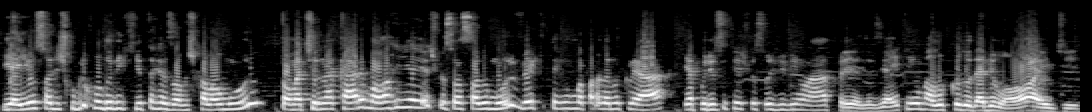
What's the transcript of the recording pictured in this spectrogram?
E aí eu só descubro quando o Nikita resolve escalar o muro, toma tiro na cara e morre. E aí as pessoas sobem o muro e vê que tem uma parada nuclear. E é por isso que as pessoas vivem lá presas. E aí tem o maluco do Debi Lloyd,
